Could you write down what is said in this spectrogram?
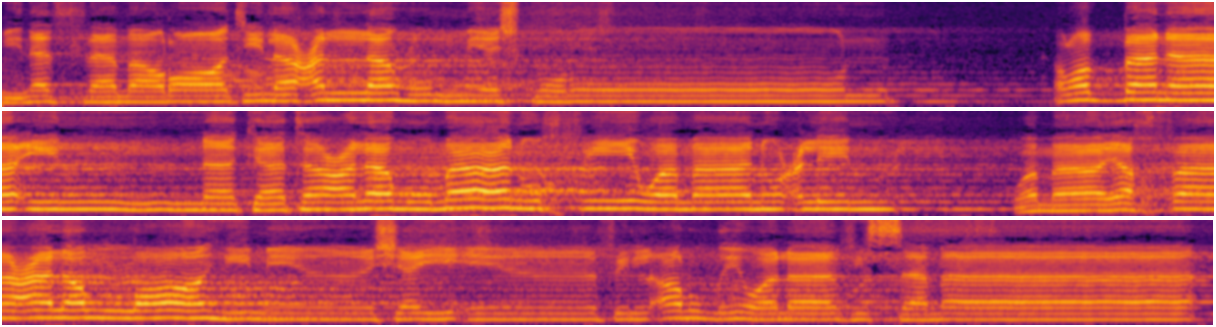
من الثمرات لعلهم يشكرون. ربنا إنك تعلم ما نخفي وما نعلن وما يخفى على الله من شيء في الأرض ولا في السماء.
